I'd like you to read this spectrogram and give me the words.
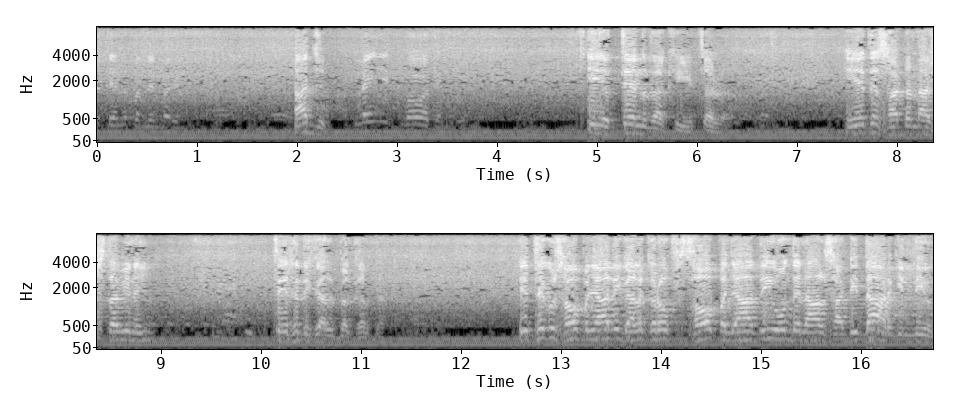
تین اج؟ کا کی چل یہ تو سڈا ناشتہ بھی نہیں تین کی گل پہ کرتا اتنے کوئی سو پناہ کی گل کرو، سو پناہ کی اندر ساری دہڑ گلی ہوں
